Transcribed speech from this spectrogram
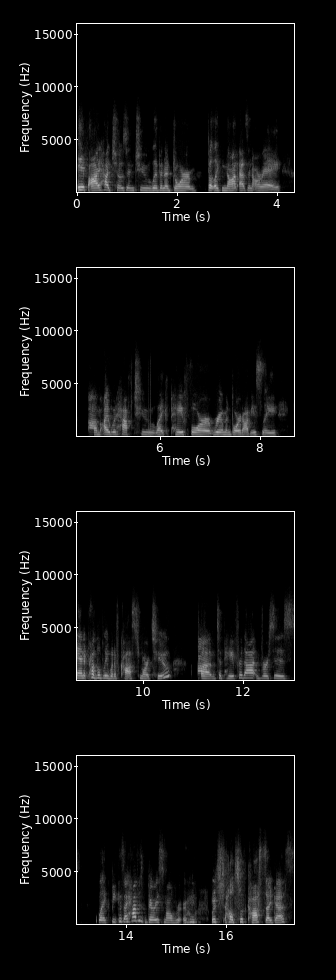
if I had chosen to live in a dorm, but like not as an RA, um, I would have to like pay for room and board, obviously, and it probably would have cost more too um, to pay for that versus like because I have a very small room, which helps with costs, I guess.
